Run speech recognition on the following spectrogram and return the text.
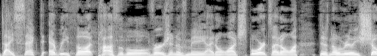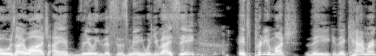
dissect every thought possible version of me. I don't watch sports. I don't want, there's no really shows I watch. I really, this is me. What you guys see, it's pretty much the, the camera,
